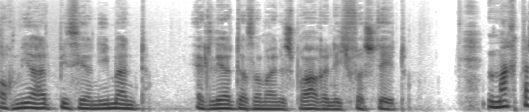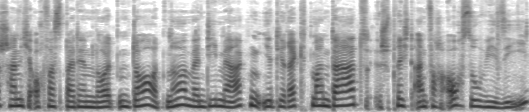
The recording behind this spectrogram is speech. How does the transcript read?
Auch mir hat bisher niemand erklärt, dass er meine Sprache nicht versteht. Macht wahrscheinlich auch was bei den Leuten dort, ne? wenn die merken, ihr Direktmandat spricht einfach auch so wie Sie.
